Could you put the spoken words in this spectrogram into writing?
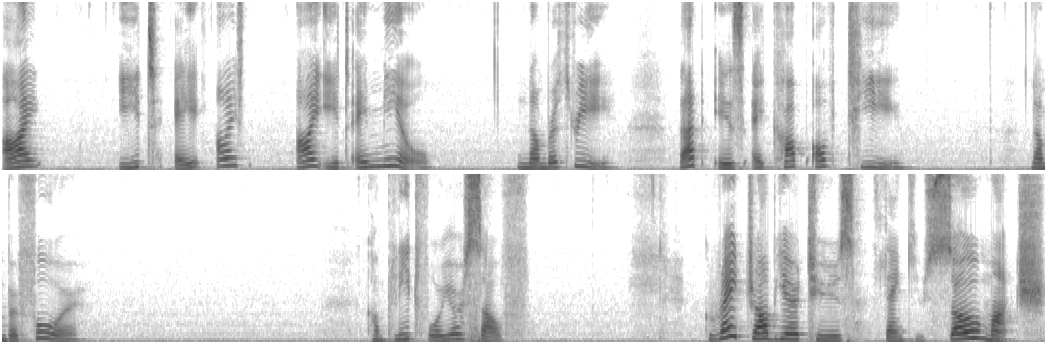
I eat a I, I eat a meal. Number three, that is a cup of tea. Number four, complete for yourself. Great job, Year 2s. Thank you so much.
